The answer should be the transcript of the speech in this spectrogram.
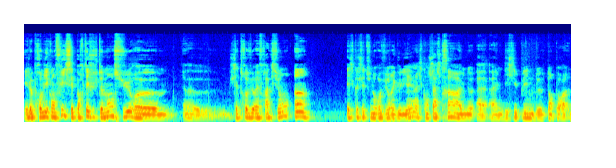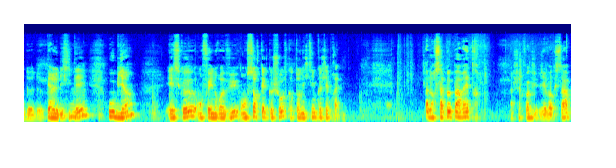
Et le premier conflit s'est porté justement sur euh, cette revue Réfraction. Un, est-ce que c'est une revue régulière? Est-ce qu'on s'astreint à une, à, à une discipline de, tempora- de, de périodicité? Mhm. Ou bien, est-ce qu'on fait une revue, on sort quelque chose quand on estime que c'est prêt? Alors ça peut paraître, à chaque fois que j'évoque ça,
